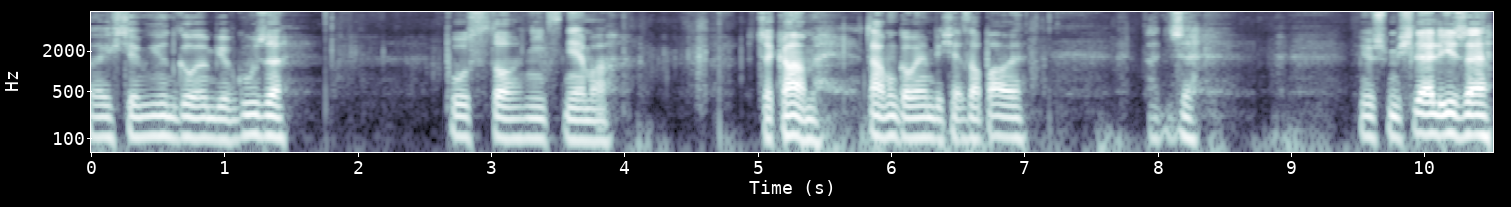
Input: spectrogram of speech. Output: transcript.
20 minut gołębie w górze. Pusto, nic nie ma. Czekamy. Tam gołębie się zapały. Także już myśleli, że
